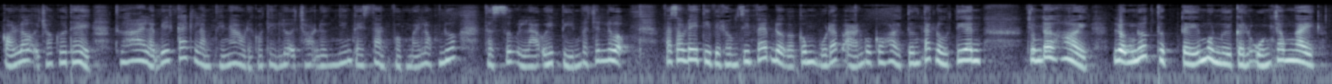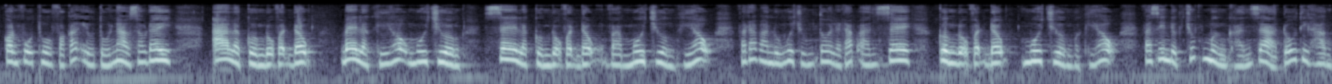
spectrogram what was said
có lợi cho cơ thể. Thứ hai là biết cách làm thế nào để có thể lựa chọn được những cái sản phẩm máy lọc nước thật sự là uy tín và chất lượng. Và sau đây thì Việt Hồng xin phép được à, công bố đáp án của câu hỏi tương tác đầu tiên. Chúng tôi hỏi lượng nước thực tế một người cần uống trong ngày còn phụ thuộc vào các yếu tố nào sau đây? A là cường độ vận động B là khí hậu môi trường, C là cường độ vận động và môi trường khí hậu. Và đáp án đúng của chúng tôi là đáp án C, cường độ vận động, môi trường và khí hậu. Và xin được chúc mừng khán giả Đỗ Thị Hằng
